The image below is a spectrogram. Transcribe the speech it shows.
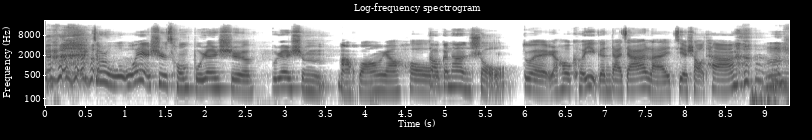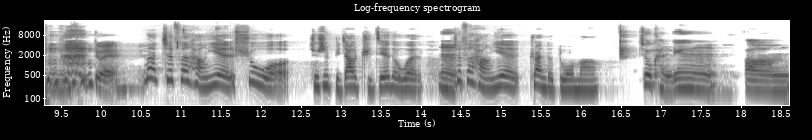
就是我我也是从不认识不认识蚂蟥，然后到跟他很熟。对，然后可以跟大家来介绍它。对，那这份行业恕我就是比较直接的问，嗯，这份行业赚的多吗？就肯定，嗯，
